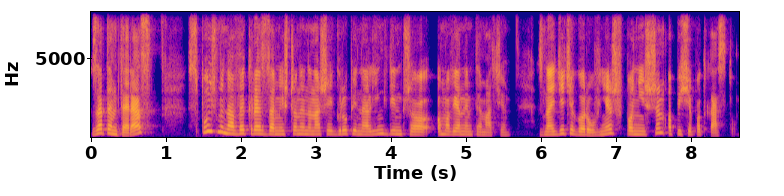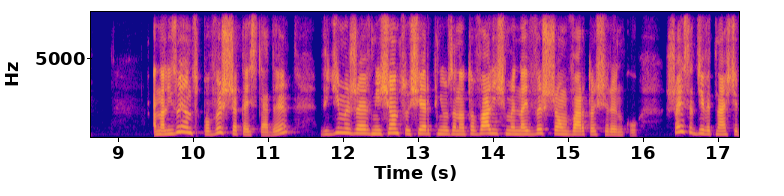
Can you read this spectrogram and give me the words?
Zatem teraz spójrzmy na wykres zamieszczony na naszej grupie na LinkedIn przy omawianym temacie. Znajdziecie go również w poniższym opisie podcastu. Analizując powyższe case study, widzimy, że w miesiącu sierpniu zanotowaliśmy najwyższą wartość rynku 619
